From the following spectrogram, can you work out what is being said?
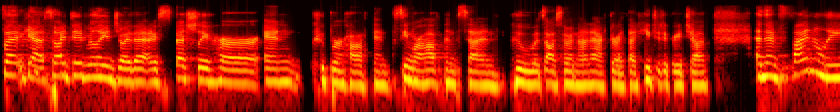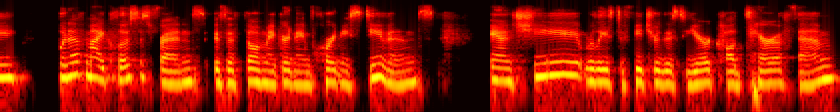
but yeah, so I did really enjoy that, especially her and Cooper Hoffman, Seymour Hoffman's son, who was also a non actor. I thought he did a great job. And then finally, one of my closest friends is a filmmaker named Courtney Stephens, and she released a feature this year called Terra Femme,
